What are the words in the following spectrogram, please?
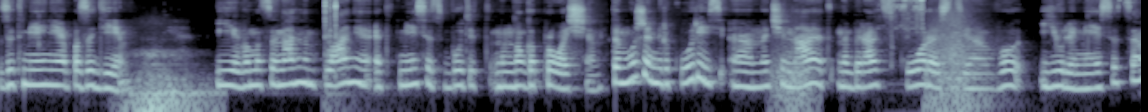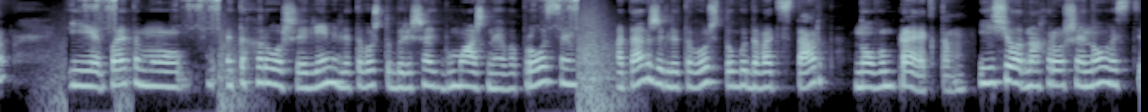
затмение позади. И в эмоциональном плане этот месяц будет намного проще. К тому же Меркурий э, начинает набирать скорость в июле месяце. И поэтому это хорошее время для того, чтобы решать бумажные вопросы, а также для того, чтобы давать старт новым проектам. Еще одна хорошая новость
